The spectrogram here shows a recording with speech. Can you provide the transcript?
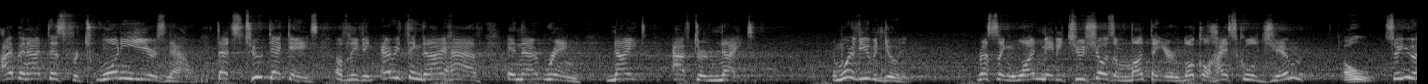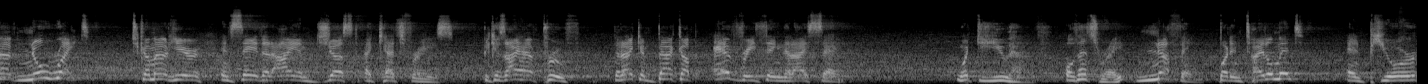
I've been at this for 20 years now. That's two decades of leaving everything that I have in that ring night after night. And what have you been doing? Wrestling one, maybe two shows a month at your local high school gym? Oh. So you have no right to come out here and say that I am just a catchphrase. Because I have proof that I can back up everything that I say. What do you have? Oh, that's right, nothing but entitlement and pure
